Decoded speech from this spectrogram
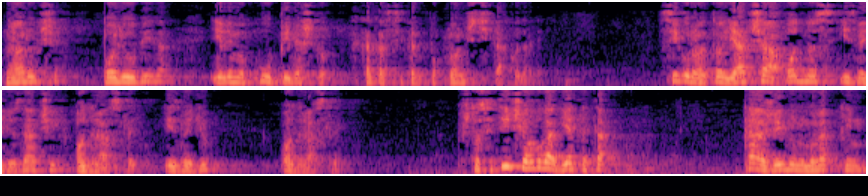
naruče, poljubi ga ili mu kupi nešto, nekakav sitan poklončić i tako dalje. Sigurno da to jača odnos između znači odrasli, između odrasli. Što se tiče ovoga djeteta, kaže Ibn Mulekin,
